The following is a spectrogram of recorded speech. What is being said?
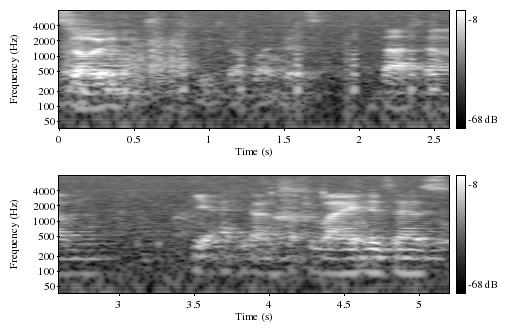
so stuff like this. But um, yeah, has done in such a way is as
